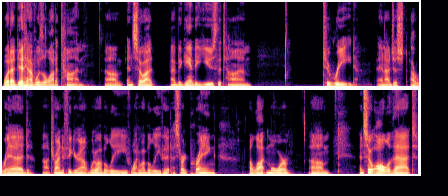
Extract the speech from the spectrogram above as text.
What I did have was a lot of time, um, and so I I began to use the time to read, and I just I read, uh, trying to figure out what do I believe, why do I believe it. I started praying a lot more, um, and so all of that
